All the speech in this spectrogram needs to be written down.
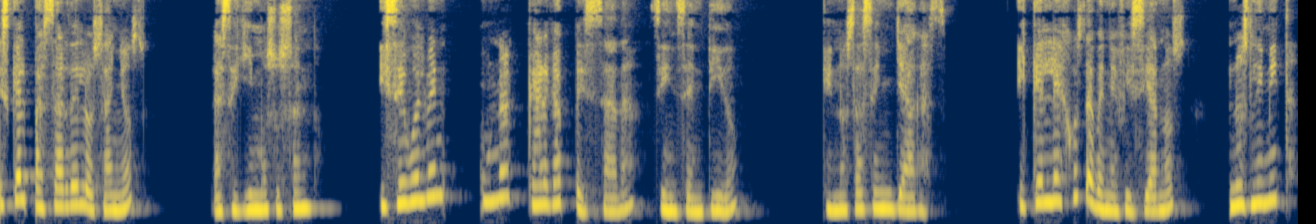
es que al pasar de los años la seguimos usando y se vuelven una carga pesada, sin sentido, que nos hacen llagas y que lejos de beneficiarnos, nos limitan,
